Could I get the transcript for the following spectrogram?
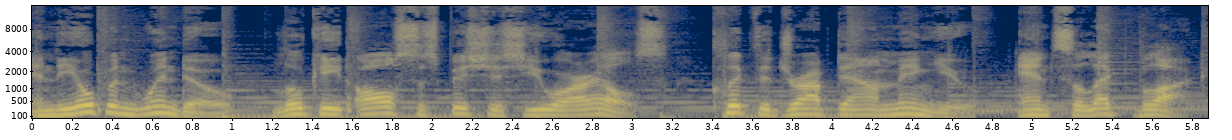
In the opened window, locate all suspicious URLs, click the drop-down menu, and select Block.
